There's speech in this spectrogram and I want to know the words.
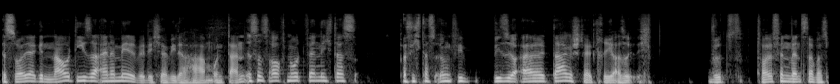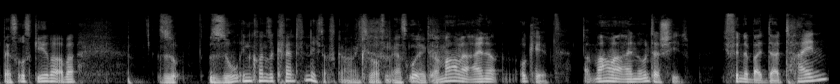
es soll ja genau diese eine Mail will ich ja wieder haben. Und dann ist es auch notwendig, dass, dass ich das irgendwie visuell dargestellt kriege. Also ich würde es toll finden, wenn es da was Besseres gäbe, aber so, so inkonsequent finde ich das gar nicht so auf den ersten Gut, Blick. dann machen wir eine, okay, dann machen wir einen Unterschied. Ich finde, bei Dateien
